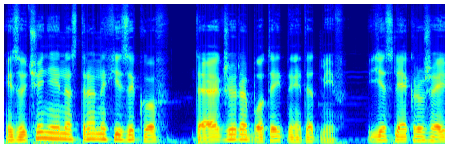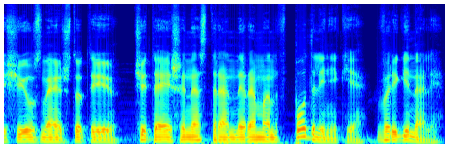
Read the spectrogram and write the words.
Изучение иностранных языков также работает на этот миф. Если окружающие узнают, что ты читаешь иностранный роман в подлиннике, в оригинале,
